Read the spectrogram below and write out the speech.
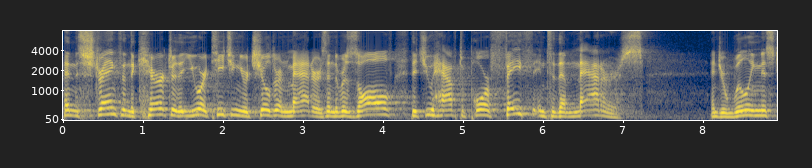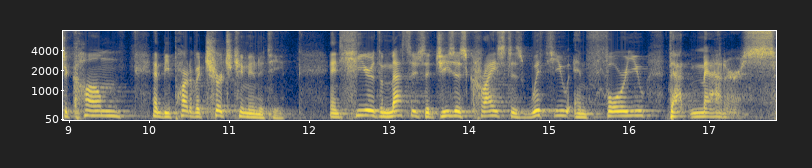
and the strength and the character that you are teaching your children matters, and the resolve that you have to pour faith into them matters, and your willingness to come and be part of a church community and hear the message that Jesus Christ is with you and for you, that matters.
